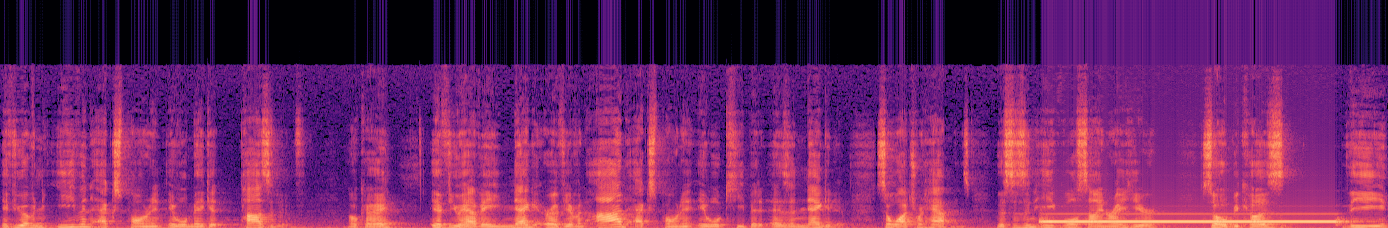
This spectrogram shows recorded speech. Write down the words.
if you have an even exponent, it will make it positive. Okay? If you have a neg or if you have an odd exponent, it will keep it as a negative. So watch what happens. This is an equal sign right here. So because the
